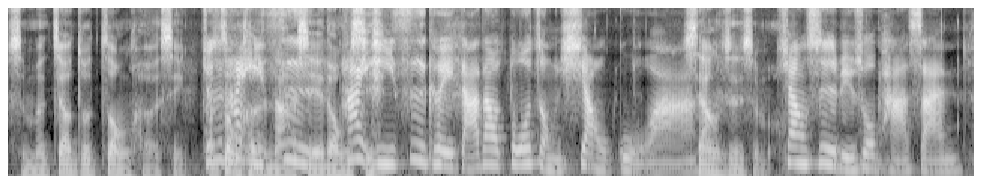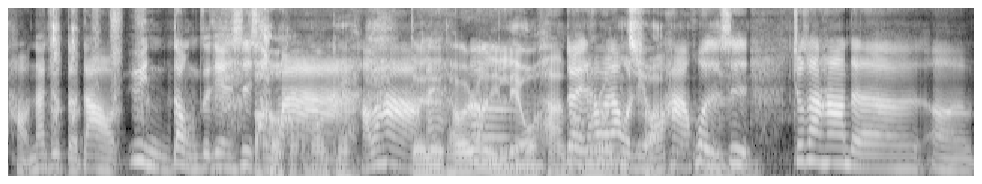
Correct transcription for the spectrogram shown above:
什么叫做综合性？就是它一次哪些东西？它一次可以达到多种效果啊。像是什么？像是比如说爬山，好，那就得到运动这件事情嘛，哦 okay、好不好？对对，它会让你流汗、嗯，对，它会让我流汗，嗯、或者是。就算它的呃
